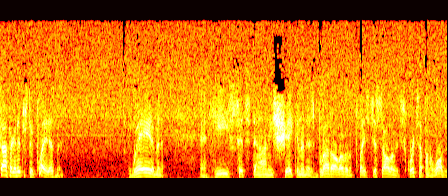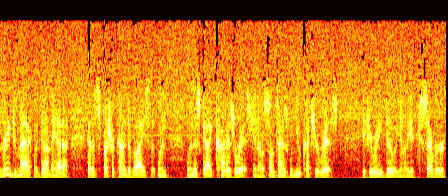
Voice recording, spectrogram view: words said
sounds like an interesting play, doesn't it? Wait a minute. And he sits down, he's shaking, and there's blood all over the place, just all over. It squirts up on the walls. It's really dramatically done. They had a had a special kind of device that when when this guy cut his wrist, you know, sometimes when you cut your wrist, if you really do, you know, you sever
